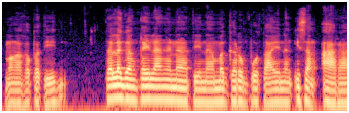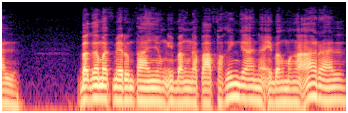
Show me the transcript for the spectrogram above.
mga kapatid, talagang kailangan natin na magkaroon po tayo ng isang aral. Bagamat meron tayong ibang napapakinggan na ibang mga aral,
